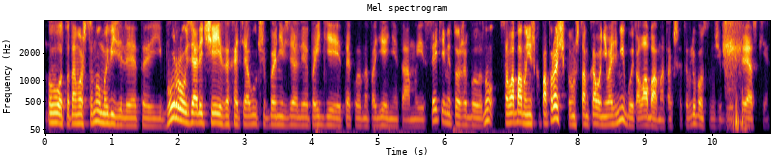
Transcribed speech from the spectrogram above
Вот, потому что, ну, мы видели это и Бурру взяли Чейза, хотя лучше бы они взяли, по идее, Текла нападение там, и с этими тоже было. Ну, с Алабамой немножко попроще, потому что там кого не возьми, будет Алабама, так что это в любом случае будут связки.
